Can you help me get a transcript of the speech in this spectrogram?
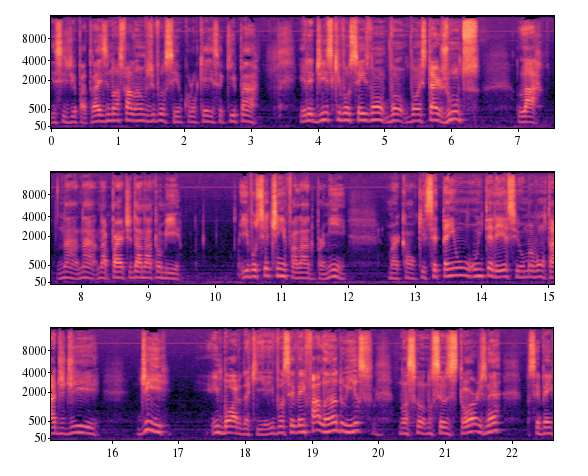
esses dias para trás e nós falamos de você. Eu coloquei isso aqui para. Ele disse que vocês vão, vão, vão estar juntos lá na, na, na parte da anatomia. E você tinha falado para mim, Marcão, que você tem um, um, interesse, uma vontade de, de ir embora daqui. E você vem falando isso no seu, nos seus stories, né? Você vem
